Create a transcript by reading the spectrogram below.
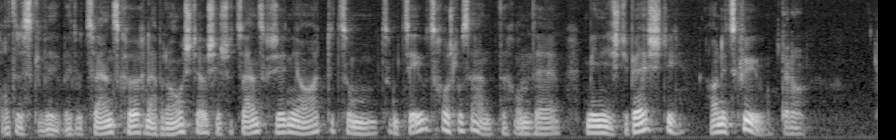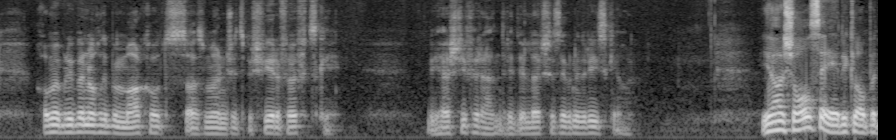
oder es, wenn du 20 Köche nebenan stellst, hast du 20 verschiedene Arten, zum, zum Ziel zu kommen schlussendlich. Und äh, meine ist die beste, habe ich das Gefühl. Genau. Komm, wir bleiben noch ein bisschen beim Marco als Mensch. Jetzt bist du 54. Wie hast du dich verändert in den letzten 37 Jahren? Ja, schon sehr. Ich glaube,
